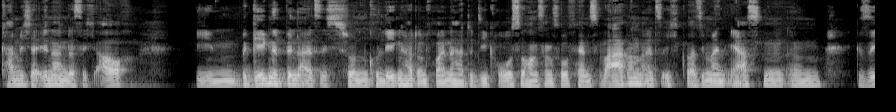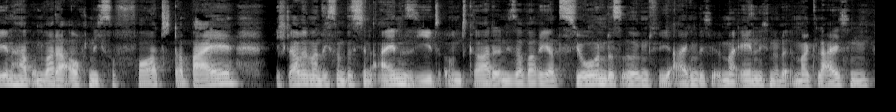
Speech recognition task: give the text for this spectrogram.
kann mich erinnern, dass ich auch ihm begegnet bin, als ich schon Kollegen hatte und Freunde hatte, die große Hong Sang-so-Fans waren, als ich quasi meinen ersten ähm, gesehen habe und war da auch nicht sofort dabei. Ich glaube, wenn man sich so ein bisschen einsieht und gerade in dieser Variation des irgendwie eigentlich immer ähnlichen oder immer gleichen,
